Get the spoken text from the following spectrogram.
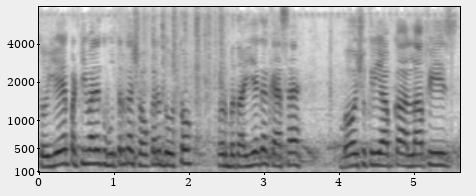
تو یہ پٹی والے کبوتر کا شوق کرے دوستوں اور بتائیے گا کیسا ہے۔ بہت شکریہ آپ کا۔ اللہ حافظ۔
